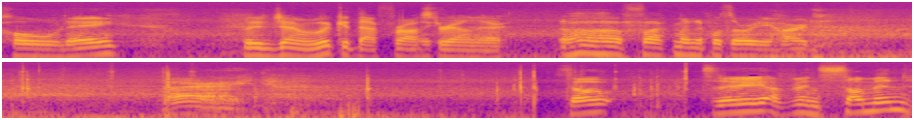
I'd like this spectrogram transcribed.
cold, eh? Ladies and gentlemen, look at that frost Look around there. Oh, fuck, my nipple's already hard. Alright. So, today I've been summoned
